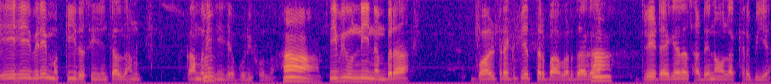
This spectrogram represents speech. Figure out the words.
ਇਹ ਵੀਰੇ ਮੱਕੀ ਦਾ ਸੀਜ਼ਨ ਚੱਲਦਾ ਹੁਣ ਕੰਮ ਦੀ ਚੀਜ਼ ਆ ਪੂਰੀ ਫੁੱਲ ਹਾਂ। ਪੀਵੀ 19 ਨੰਬਰ ਆ ਬਾਲ ਟਰੈਕ 75 ਪਾਵਰ ਦਾਗਾ ਹਾਂ। ਰੇਟ ਹੈਗਾ ਇਹਦਾ 9.5 ਲੱਖ ਰੁਪਈਆ।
